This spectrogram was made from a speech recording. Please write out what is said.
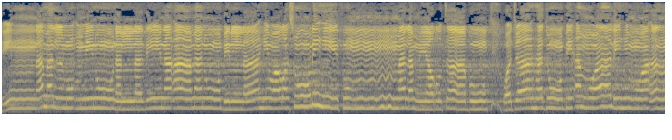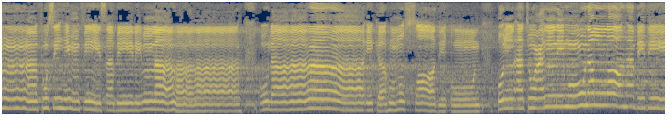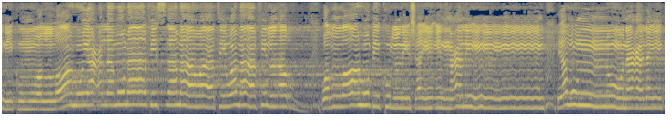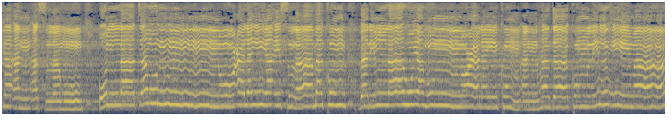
إنما المؤمنون الذين آمنوا بالله ورسوله ثم لم يرتابوا وجاهدوا بأموالهم وأنفسهم في سبيل الله أولئك هم الصادقون قل أتعلمون الله بدينكم والله يعلم ما في السماوات وما في الأرض والله بكل شيء عليم يمنون عليك أن أسلموا قل لا تمنوا علي إسلامكم بل الله يمن عليكم أن هداكم للإيمان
